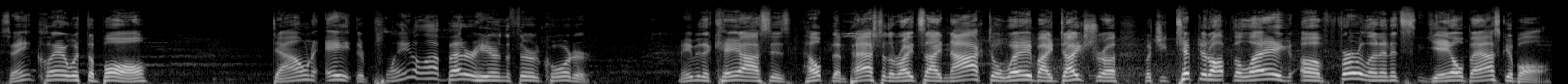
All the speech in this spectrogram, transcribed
St. Clair with the ball. Down eight. They're playing a lot better here in the third quarter. Maybe the chaos has helped them. Pass to the right side, knocked away by Dykstra, but she tipped it off the leg of Furlan, and it's Yale basketball.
